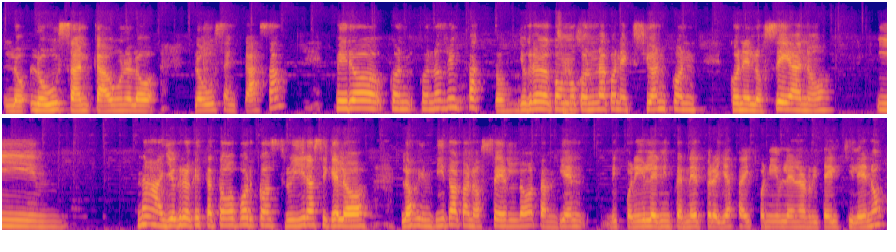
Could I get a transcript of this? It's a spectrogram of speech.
lo, lo usan, cada uno lo, lo, usa en casa, pero con, con, otro impacto. Yo creo que como con una conexión con, con el océano y nada, yo creo que está todo por construir, así que los, los invito a conocerlo, también disponible en internet, pero ya está disponible en el retail chileno.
